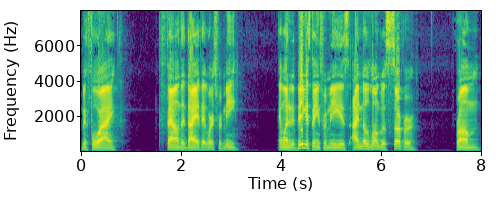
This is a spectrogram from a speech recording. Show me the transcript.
before I found a diet that works for me. And one of the biggest things for me is I no longer suffer from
